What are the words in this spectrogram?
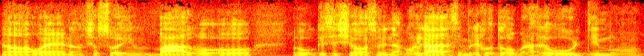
No, bueno, yo soy vago o, qué sé yo, soy una colgada, siempre dejo todo para lo último,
